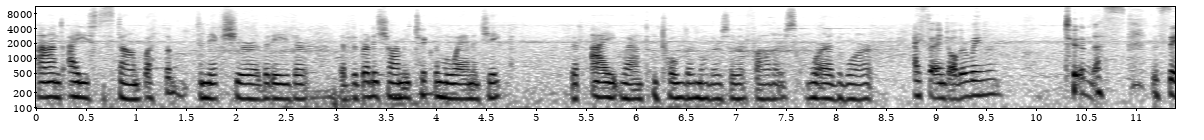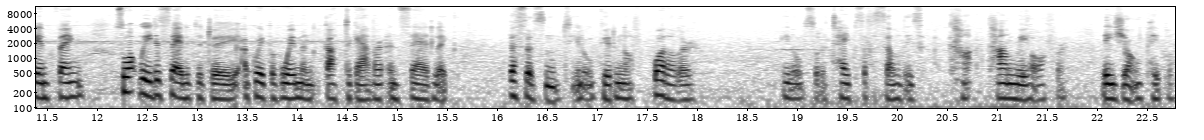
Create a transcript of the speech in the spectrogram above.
And I used to stand with them to make sure that either, if the British Army took them away in a jeep, that I went and told their mothers or their fathers where they were. I found other women doing this, the same thing. So what we decided to do, a group of women got together and said, like, this isn't, you know, good enough. What other, you know, sort of types of facilities can, can we offer these young people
